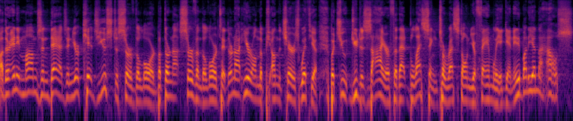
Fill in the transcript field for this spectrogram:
Are there any moms and dads and your kids used to serve the Lord, but they're not serving the Lord today? They're not here on the on the chairs with you, but you you desire for that blessing to rest on your family again. Anybody in the house?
